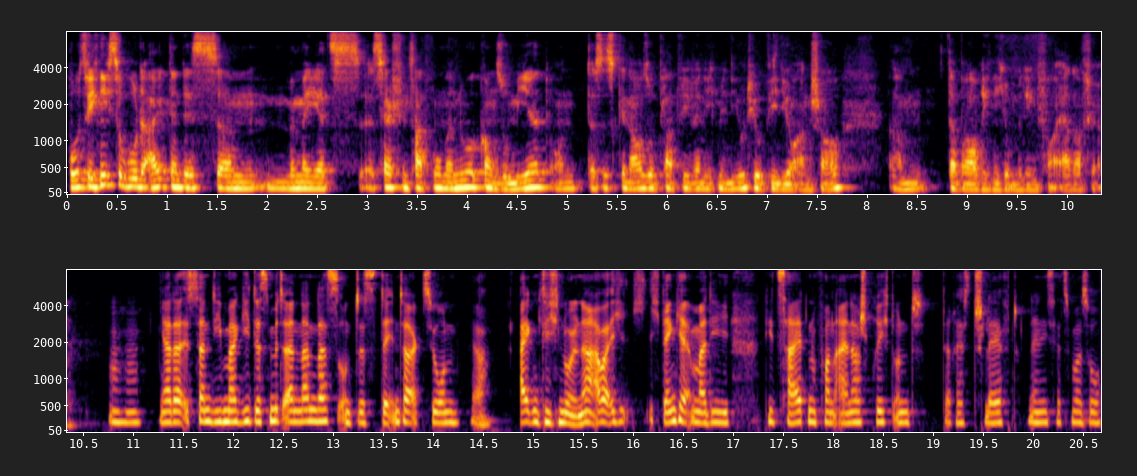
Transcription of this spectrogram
Wo es sich nicht so gut eignet, ist, ähm, wenn man jetzt Sessions hat, wo man nur konsumiert und das ist genauso platt, wie wenn ich mir ein YouTube-Video anschaue. Ähm, da brauche ich nicht unbedingt VR dafür. Mhm. Ja, da ist dann die Magie des Miteinanders und des, der Interaktion, ja, eigentlich null. Ne? Aber ich, ich denke ja immer, die, die Zeiten von einer spricht und der Rest schläft, nenne ich es jetzt mal so,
